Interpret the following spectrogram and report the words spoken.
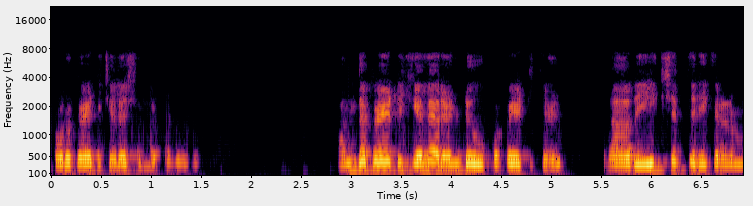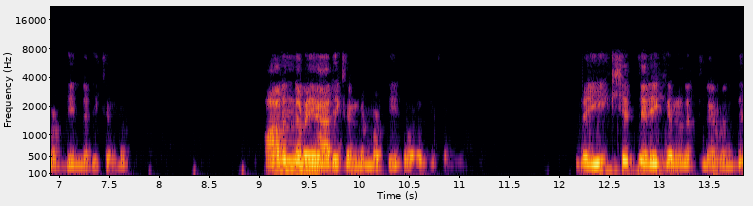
ஒரு பேட்டிக்கையில சொல்லப்படுவது அந்த பேட்டிக்கையில ரெண்டு உப பேட்டிகள் அதாவது ஈக்ஷத்திரீகரணம் அப்படின்னு அதிகரணம் ஆனந்தமய அதிகரணம் அப்படின்னு ஒரு அதிகரணம். இந்த ஈக்ஷத்திரீகரணத்துல வந்து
